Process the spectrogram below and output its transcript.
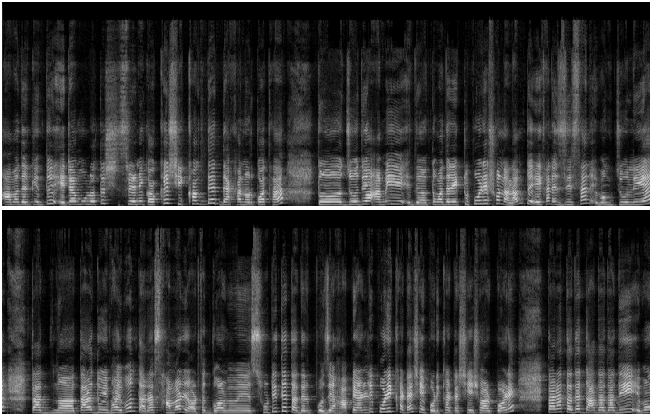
আমাদের কিন্তু এটা মূলত শ্রেণীকক্ষে শিক্ষকদের দেখানোর কথা। তো যদিও আমি দ- তোমাদের একটু পড়ে শোনালাম তো এখানে জিসান এবং জুলিয়া তার তারা দুই ভাই বোন তারা সামারে অর্থাৎ গরমের ছুটিতে তাদের যে হাফ ইয়ারলি পরীক্ষাটা সেই পরীক্ষাটা শেষ হওয়ার পরে তারা তাদের দাদা দাদি এবং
